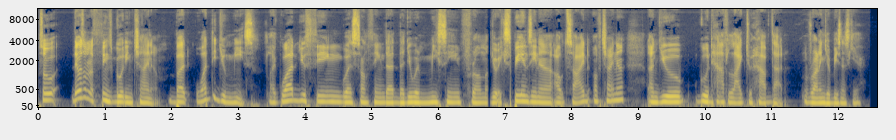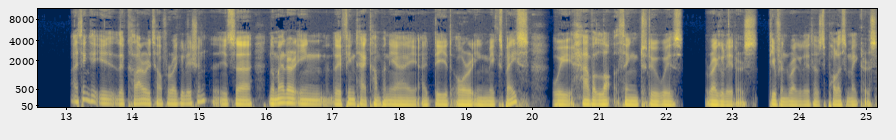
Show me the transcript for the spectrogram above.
So there was a lot of things good in China, but what did you miss? Like, what do you think was something that, that you were missing from your experience in uh, outside of China, and you would have liked to have that running your business here? I think the clarity of regulation. is uh, no matter in the fintech company I, I did or in MixSpace, we have a lot of thing to do with regulators, different regulators, policymakers.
